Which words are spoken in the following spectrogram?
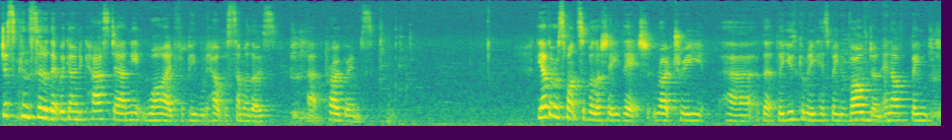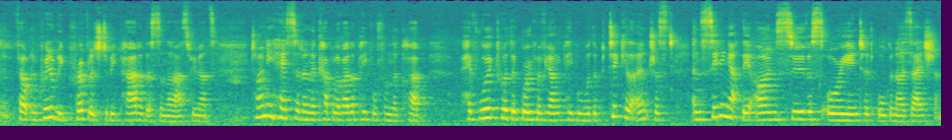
just consider that we're going to cast our net wide for people to help with some of those uh, programs. The other responsibility that Rotary, uh, that the youth committee has been involved in, and I've been felt incredibly privileged to be part of this in the last few months. Tony Hassett and a couple of other people from the club have worked with a group of young people with a particular interest in setting up their own service-oriented organisation.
